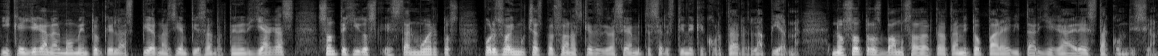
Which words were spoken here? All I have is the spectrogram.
y que llegan al momento en que las piernas ya empiezan a tener llagas son tejidos que están muertos. Por eso hay muchas personas que desgraciadamente se les tiene que cortar la pierna nosotros vamos a dar tratamiento para evitar llegar a esta condición.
